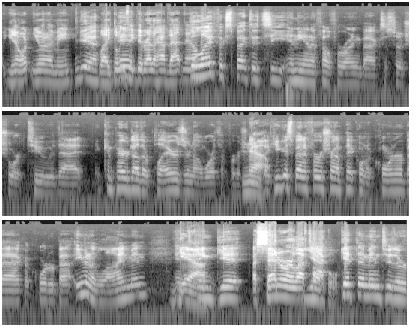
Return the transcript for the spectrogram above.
You know what you know what I mean? Yeah, Like, don't you and think they'd rather have that now? The life expectancy in the NFL for running backs is so short too that compared to other players, they're not worth a first round No. pick. You can spend a first round pick on a cornerback, a quarterback, even a lineman, and, Yeah. and get a center or left yeah, tackle. get them into their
